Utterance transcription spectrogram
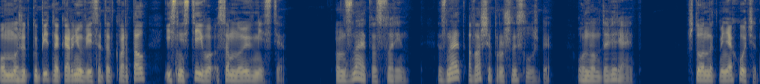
Он может купить на корню весь этот квартал и снести его со мною вместе. Он знает вас, Флорин. Знает о вашей прошлой службе. Он вам доверяет. Что он от меня хочет?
